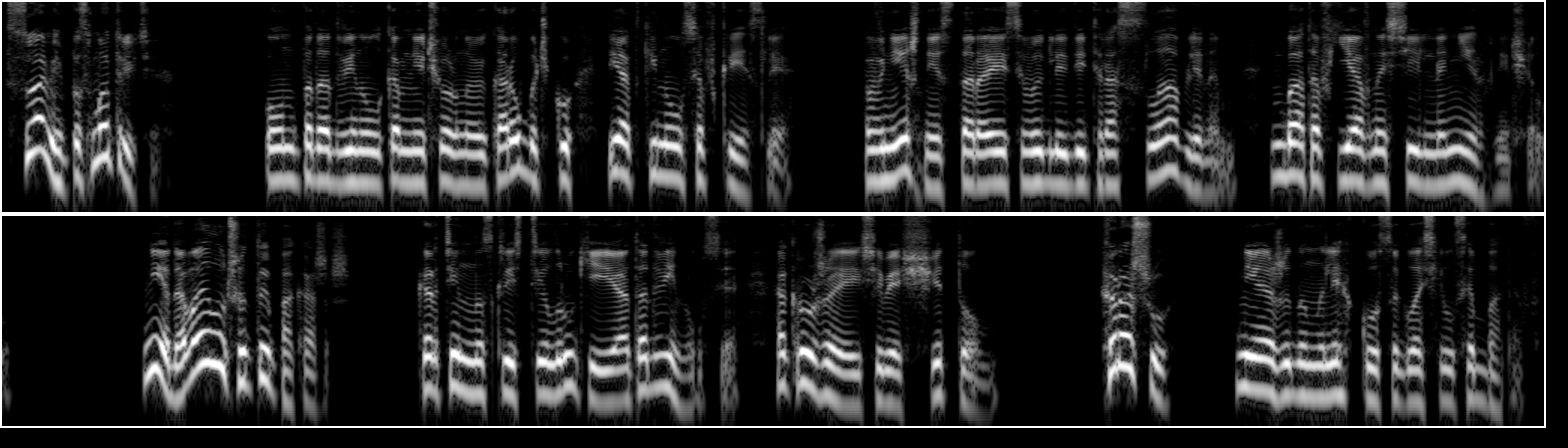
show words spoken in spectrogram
«Сами посмотрите!» Он пододвинул ко мне черную коробочку и откинулся в кресле. Внешне, стараясь выглядеть расслабленным, Батов явно сильно нервничал. «Не, давай лучше ты покажешь». Картинно скрестил руки и отодвинулся, окружая себя щитом. «Хорошо», Неожиданно легко согласился Батов.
